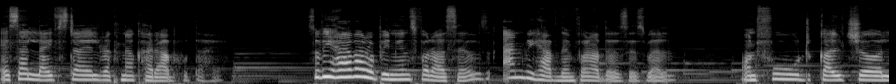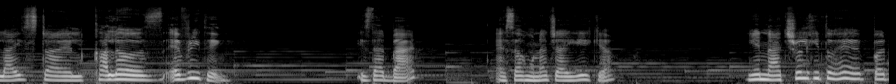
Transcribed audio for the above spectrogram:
ऐसा लाइफस्टाइल रखना खराब होता है। So we have our opinions for ourselves and we have them for others as well on food culture lifestyle colours everything is that bad ऐसा होना चाहिए क्या? ये नेचुरल ही तो है बट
